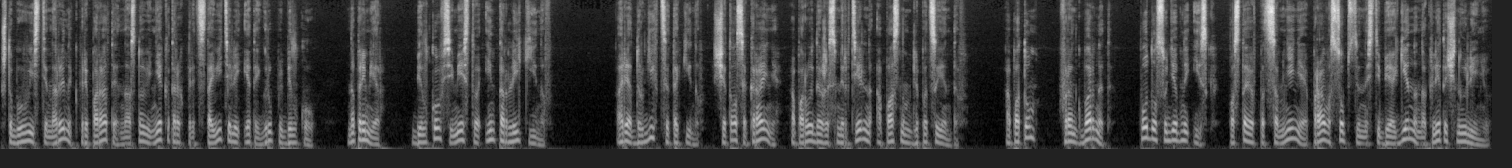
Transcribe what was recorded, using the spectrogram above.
чтобы вывести на рынок препараты на основе некоторых представителей этой группы белков. Например, белков семейства интерлейкинов, а ряд других цитокинов считался крайне, а порой даже смертельно опасным для пациентов. А потом Фрэнк Барнетт подал судебный иск, поставив под сомнение право собственности биогена на клеточную линию.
